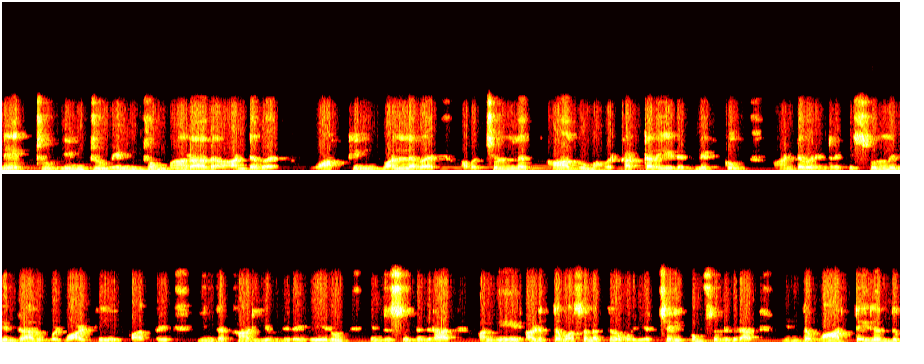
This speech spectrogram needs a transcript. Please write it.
நேற்றும் இன்றும் என்றும் மாறாத ஆண்டவர் வாக்கின் வல்லவர் அவர் சொல்ல ஆகும் அவர் கட்டளையிட நிற்கும். ஆண்டவர் இன்றைக்கு சொல்லுகின்றார் உங்கள் வாழ்க்கையை பார்த்து இந்த காரியம் நிறைவேறும் என்று சொல்லுகிறார். அங்கே அடுத்த வசனத்துல ஒரு எச்சரிப்பும் சொல்லுகிறார். இந்த வார்த்தையிலிருந்து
